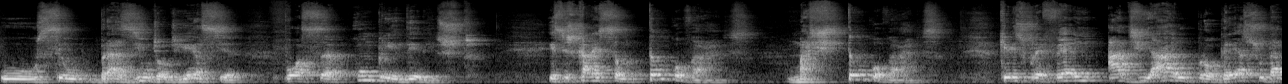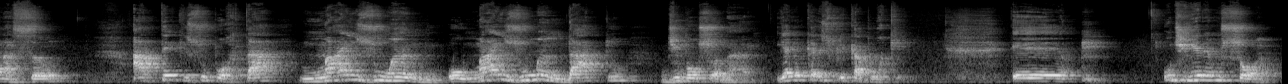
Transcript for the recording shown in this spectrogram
o seu Brasil de audiência possa compreender isto. Esses caras são tão covardes, mas tão covardes, que eles preferem adiar o progresso da nação a ter que suportar mais um ano ou mais um mandato de Bolsonaro. E aí eu quero explicar por quê. É, o dinheiro é um só.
